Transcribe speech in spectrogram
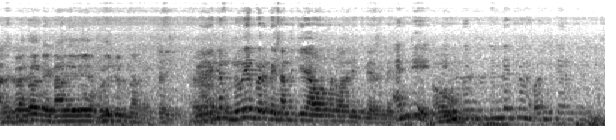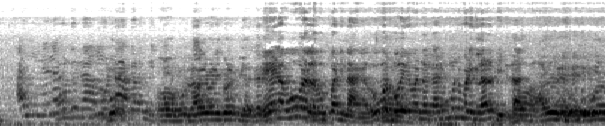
அதுக்காக தான் இந்த காலையிலே விழிச்சிருந்தாங்க. சரி. இது என்ன நிறைய பேர் இன்னைக்கு சந்திச்சு ஆவணம் பண்ண வந்து நிற்கிறாரு இன்னைக்கு. மூணு நாலு குழம்பியா ஏன்னா ஊபர்ல புக் பண்ணிட்டாங்க ஊபர் போயிட்டு வந்த கனி மூணு மணிக்கு ஒரு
